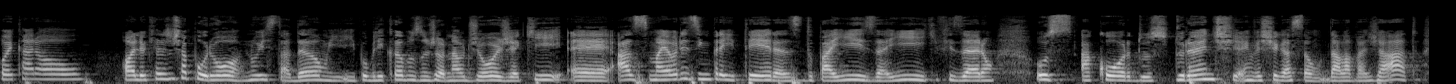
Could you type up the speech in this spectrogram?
Oi, Carol. Olha, o que a gente apurou no Estadão e, e publicamos no jornal de hoje é que é, as maiores empreiteiras do país aí que fizeram os acordos durante a investigação da Lava Jato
